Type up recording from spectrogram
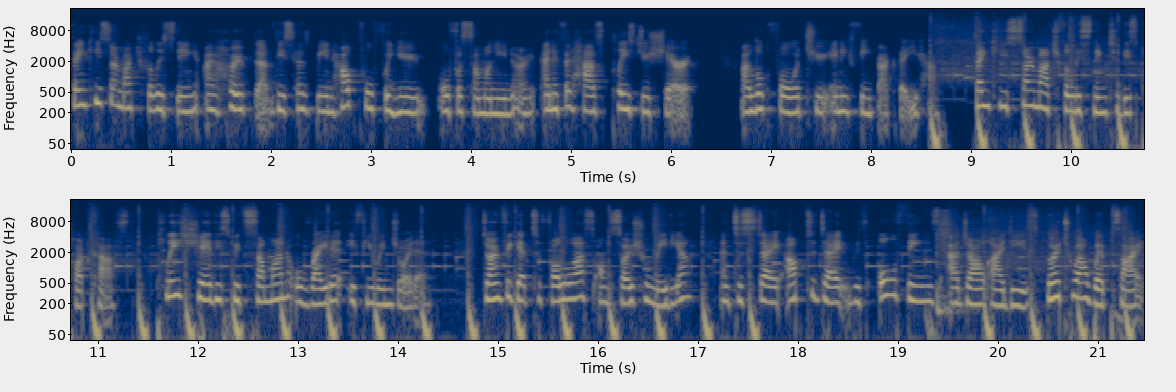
Thank you so much for listening. I hope that this has been helpful for you or for someone you know. And if it has, please do share it. I look forward to any feedback that you have. Thank you so much for listening to this podcast. Please share this with someone or rate it if you enjoyed it. Don't forget to follow us on social media and to stay up to date with all things Agile ideas, go to our website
